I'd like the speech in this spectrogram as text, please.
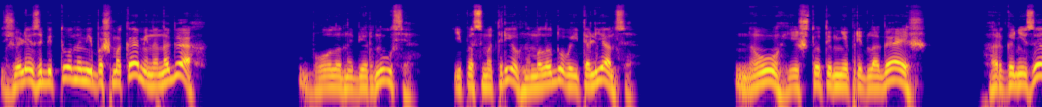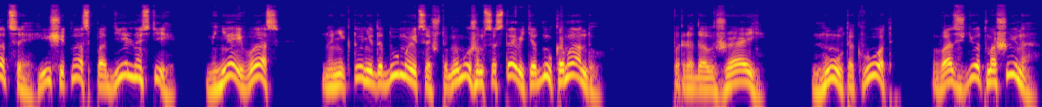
с железобетонными башмаками на ногах. Бола набернулся и посмотрел на молодого итальянца. «Ну, и что ты мне предлагаешь? Организация ищет нас по отдельности, меня и вас, но никто не додумается, что мы можем составить одну команду. Продолжай. Ну, так вот, вас ждет машина,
